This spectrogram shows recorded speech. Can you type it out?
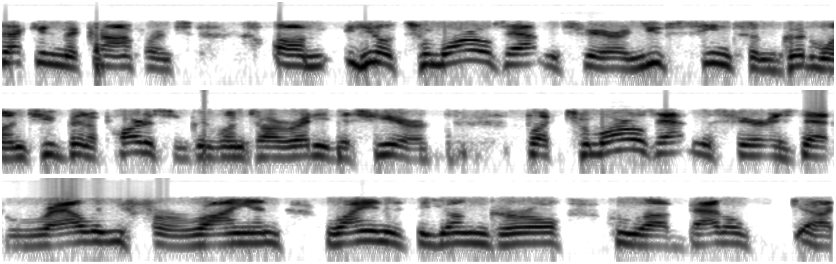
second in the conference. Um, you know, tomorrow's atmosphere, and you've seen some good ones. You've been a part of some good ones already this year. But tomorrow's atmosphere is that rally for Ryan. Ryan is the young girl who uh, battled uh,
